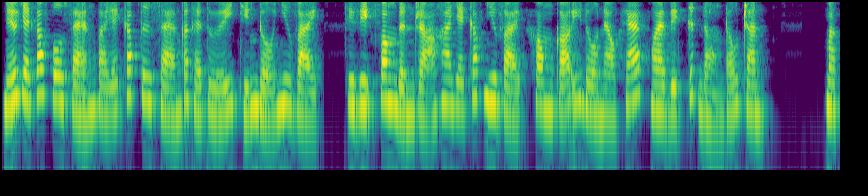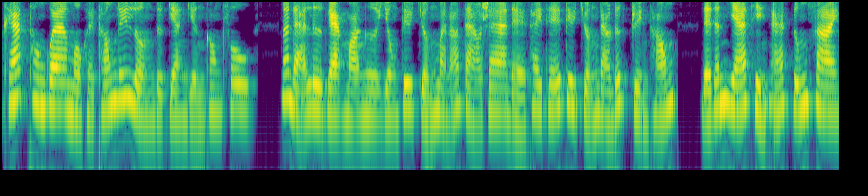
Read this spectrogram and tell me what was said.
nếu giai cấp vô sản và giai cấp tư sản có thể tùy ý chuyển đổi như vậy, thì việc phân định rõ hai giai cấp như vậy không có ý đồ nào khác ngoài việc kích động đấu tranh. Mặt khác, thông qua một hệ thống lý luận được dàn dựng công phu, nó đã lừa gạt mọi người dùng tiêu chuẩn mà nó tạo ra để thay thế tiêu chuẩn đạo đức truyền thống, để đánh giá thiện ác đúng sai.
